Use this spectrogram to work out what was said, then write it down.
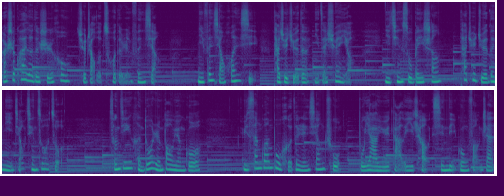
而是快乐的时候却找了错的人分享。你分享欢喜，他却觉得你在炫耀；你倾诉悲伤，他却觉得你矫情做作。曾经很多人抱怨过。与三观不合的人相处，不亚于打了一场心理攻防战，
